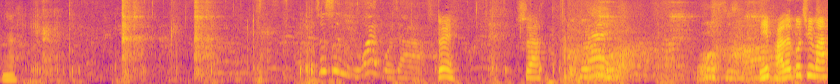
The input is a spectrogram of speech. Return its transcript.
你看。这是你外婆家？对。是啊。你爬得过去吗？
